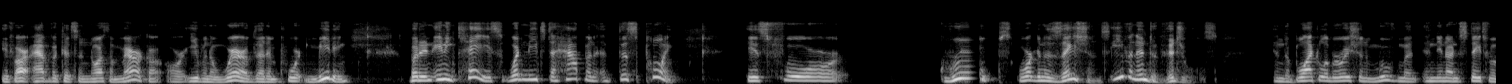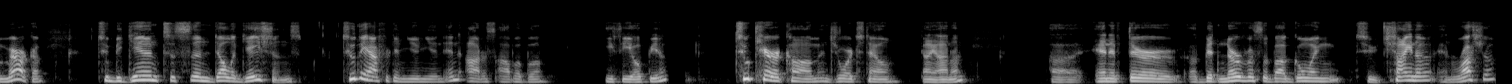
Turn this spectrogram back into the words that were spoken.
if our advocates in North America are even aware of that important meeting. But in any case, what needs to happen at this point is for groups, organizations, even individuals in the Black liberation movement in the United States of America to begin to send delegations to the African Union in Addis Ababa, Ethiopia, to CARICOM in Georgetown, Guyana. Uh, and if they're a bit nervous about going to China and Russia,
